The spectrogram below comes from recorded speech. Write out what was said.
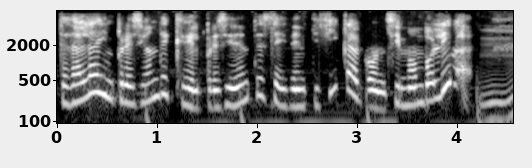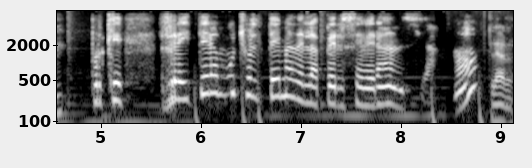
te da la impresión de que el presidente se identifica con Simón Bolívar. Uh -huh porque reitera mucho el tema de la perseverancia, ¿no? Claro.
